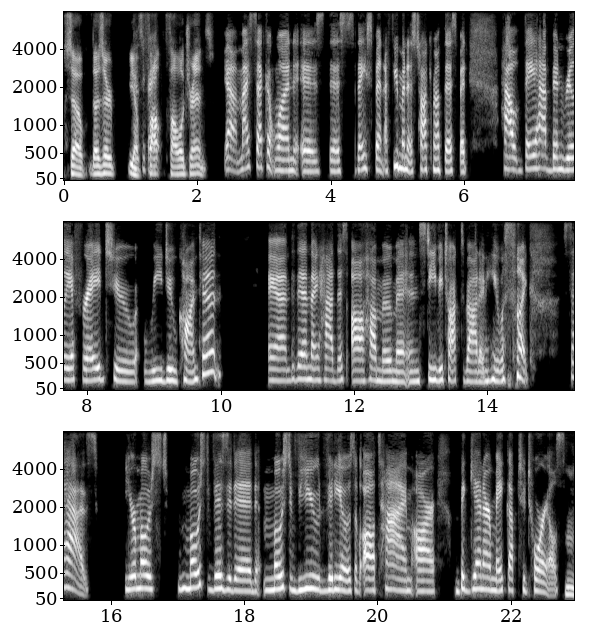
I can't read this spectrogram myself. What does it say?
so those are you know are fo- follow trends Yeah, my second one is this. They spent a few minutes talking about this, but how they have been really afraid to redo content. And then they had this aha moment, and Stevie talked about it, and he was like, Saz, your most most visited, most viewed videos of all time are beginner makeup tutorials. Hmm.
